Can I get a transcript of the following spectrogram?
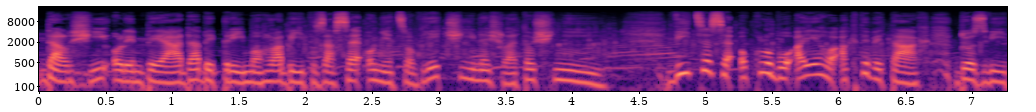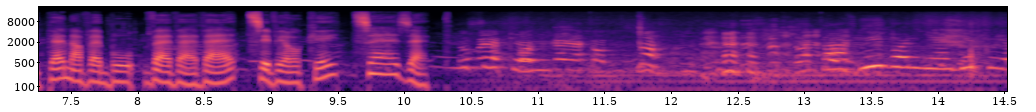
Další olympiáda by prý mohla být zase o něco větší než letošní. Více se o klubu a jeho aktivitách dozvíte na webu www.civilky.cz. Tak výborně, děkuji.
